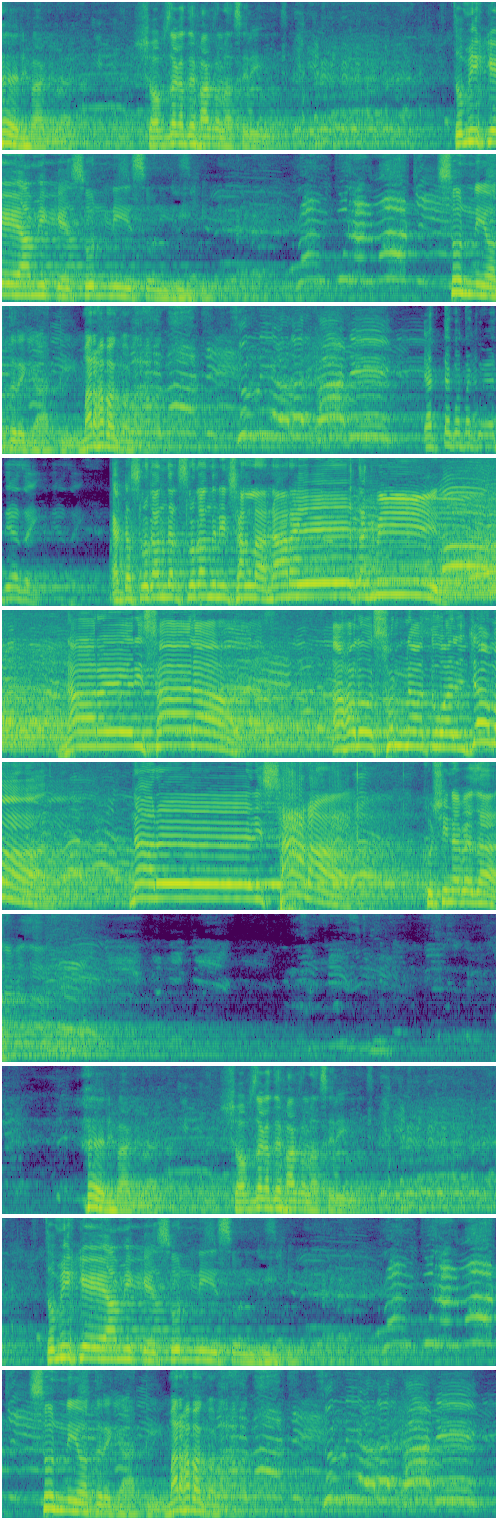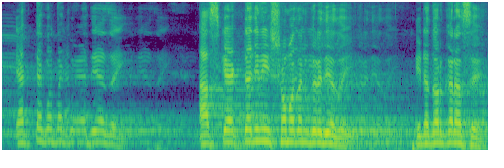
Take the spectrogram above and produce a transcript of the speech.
রে পাগলা সব জায়গাতে পাগল আছে রে। তুমি কে আমি কে? সুন্নি সুন্নি। সুন্নিয়তের ঘাটি। মারহাবা কর। একটা কথা কয়ে দেয়া যায়। একটা স্লোগান দেন স্লোগান দেন ইনশাল্লাহ নারে তাকবীর। নারে রিসালাত। আহলো সুন্নাত ওয়াল জামাত। নারে রিসালাত। খুশি না বেজার? রে পাগলা সব জায়গাতে পাগল আছে রে। তুমি কে আমি কে? সুন্নি সুন্নি। রংপুরের মাটি। সুন্নিয়তের ঘাটি। মারহাবা কর। একটা কথা কয়ে দেয়া যায়। আজকে একটা জিনিস সমাধান করে দেয়া যায়। এটা দরকার আছে।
